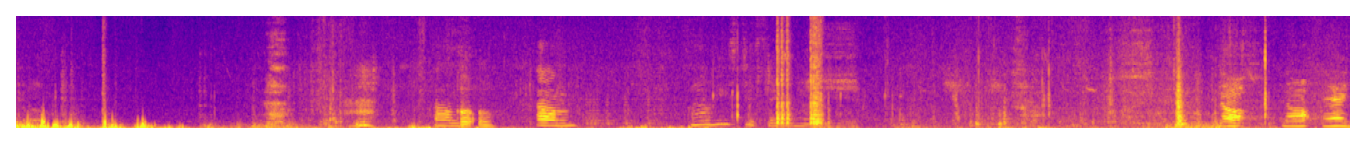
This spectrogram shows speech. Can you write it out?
backing up. Um, Uh-oh. um, well, he's just saying hush. No, no, hey.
